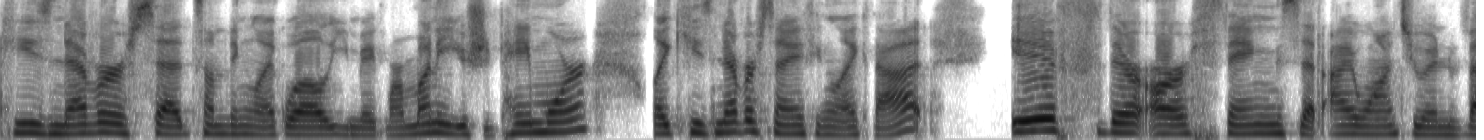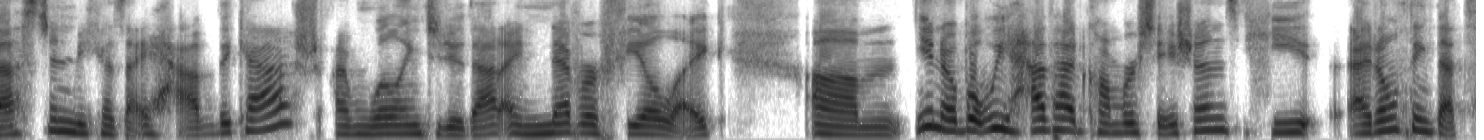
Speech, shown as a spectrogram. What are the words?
he's never said something like well you make more money you should pay more like he's never said anything like that if there are things that I want to invest in because I have the cash, I'm willing to do that. I never feel like, um, you know, but we have had conversations. He, I don't think that's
